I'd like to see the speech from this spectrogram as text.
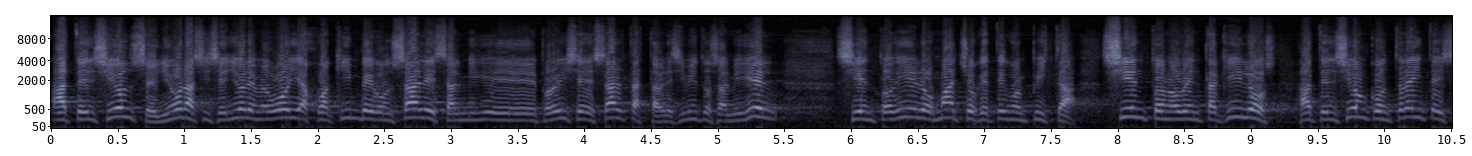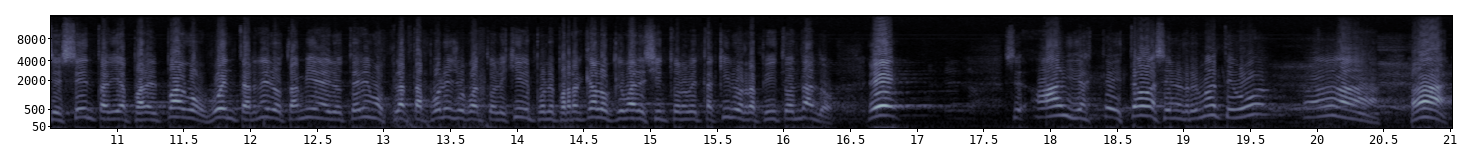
Atención, señoras y señores, me voy a Joaquín B. González, eh, provincia de Salta, establecimiento San Miguel. 110 los machos que tengo en pista, 190 kilos. Atención con 30 y 60 días para el pago. Buen ternero también, ahí lo tenemos. Plata por ello, cuánto le quieren poner para arrancarlo, que vale 190 kilos, rapidito andando. ¿Eh? Ay, ¿estabas en el remate vos? Ah, ah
